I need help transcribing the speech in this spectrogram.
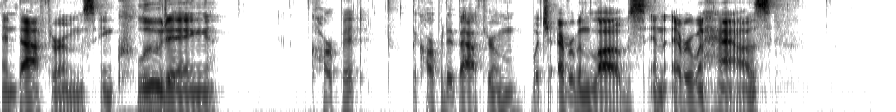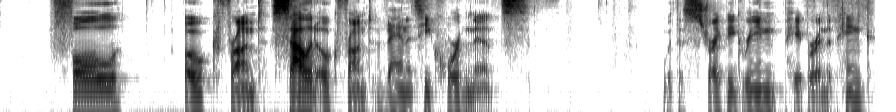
And bathrooms, including carpet, the carpeted bathroom, which everyone loves and everyone has full oak front, solid oak front, vanity coordinates with a stripy green paper and the pink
